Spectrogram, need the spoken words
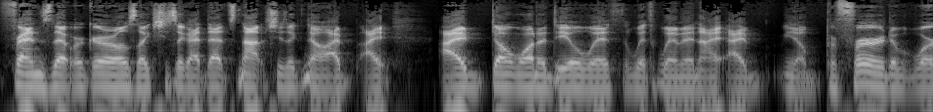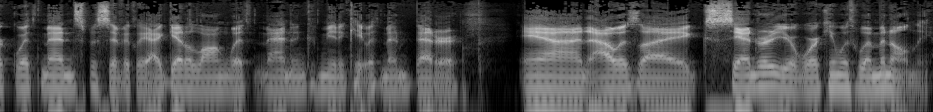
friends that were girls. Like she's like that's not she's like no I I I don't want to deal with with women. I I you know prefer to work with men specifically. I get along with men and communicate with men better. And I was like Sandra you're working with women only.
